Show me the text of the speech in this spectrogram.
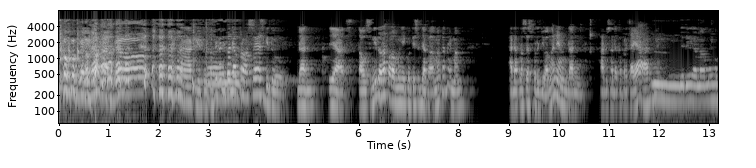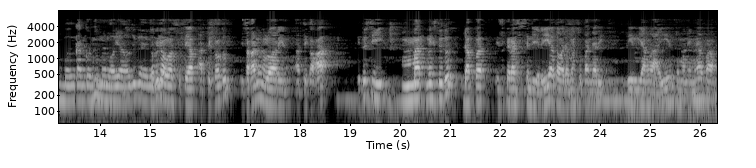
ngomong Menggairahkan kan? apa? Enak gitu. Tapi kan itu ada proses gitu. Dan ya tahu sendiri lah kalau mengikuti sejak lama kan emang ada proses perjuangan yang dan harus ada kepercayaan. Hmm, jadi emang mengembangkan konsumen loyal juga ya. Tapi Bang. kalau setiap artikel tuh, misalkan ngeluarin artikel A, itu si Matt Nix itu tuh dapat inspirasi sendiri atau ada masukan dari tim yang lain, teman yang lain apa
